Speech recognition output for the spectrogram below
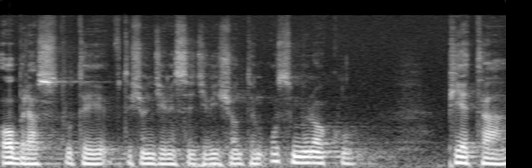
Obraz tutaj w 1998 roku, Pieta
